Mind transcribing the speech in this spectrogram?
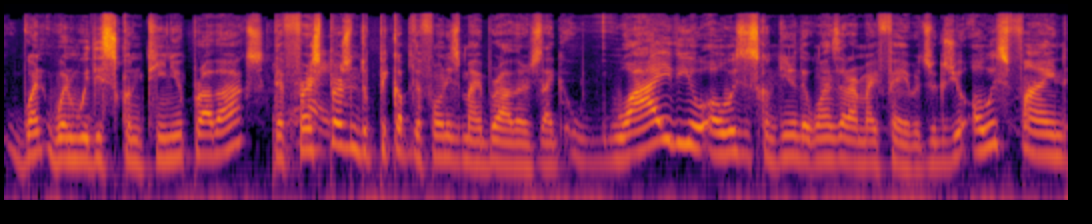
when when we discontinue products, the first Right. person to pick up the phone is my brother. It's like, why do you always discontinue the ones that are my favorites? Because you always find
